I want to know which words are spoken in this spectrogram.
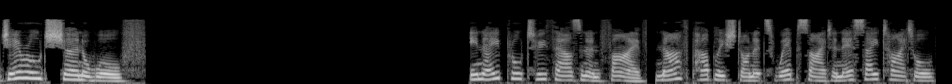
Gerald Schoenewolf In April 2005, NARTH published on its website an essay titled,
